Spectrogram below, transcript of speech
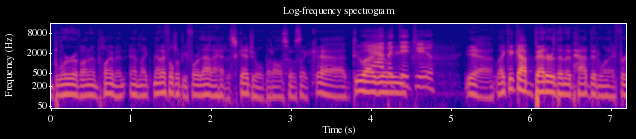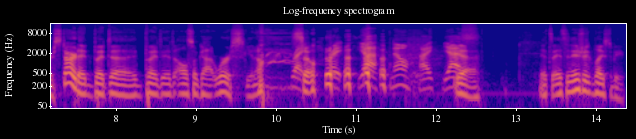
blur of unemployment. And like metafilter before that i had a schedule but also it's like uh, do i really? yeah but did you? Yeah like it got better than it had been when i first started but uh but it also got worse you know? Right so right. Yeah no i yes. yeah it's it's an interesting place to be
